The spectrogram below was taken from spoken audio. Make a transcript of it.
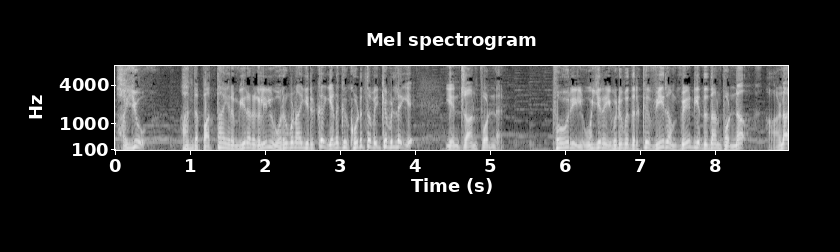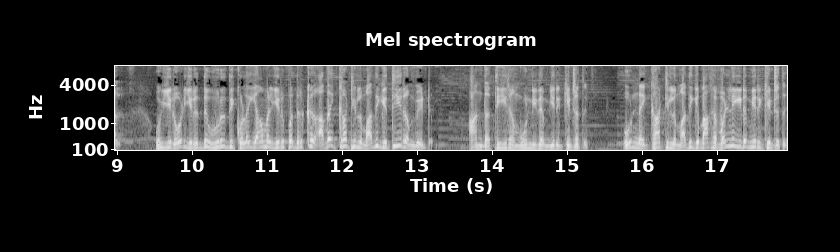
ஐயோ அந்த பத்தாயிரம் வீரர்களில் ஒருவனாயிருக்க எனக்கு கொடுத்து வைக்கவில்லையே என்றான் பொன்னன். போரில் உயிரை விடுவதற்கு வீரம் வேண்டியதுதான் பொன்னா. ஆனால் உயிரோடு இருந்து உறுதி குலையாமல் இருப்பதற்கு அதை காட்டிலும் அதிக தீரம் வேண்டும். அந்த தீரம் உன்னிடம் இருக்கின்றது. உன்னை காட்டிலும் அதிகமாக வள்ளியிடம் இருக்கின்றது.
